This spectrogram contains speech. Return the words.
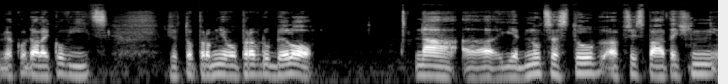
eh, jako daleko víc, že to pro mě opravdu bylo na jednu cestu a při zpáteční,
